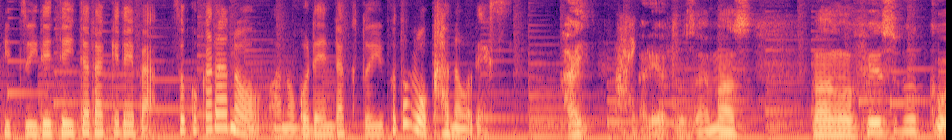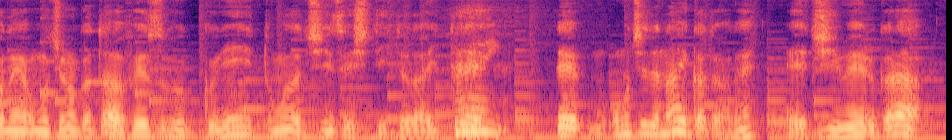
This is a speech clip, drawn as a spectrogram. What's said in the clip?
筆入れていただければ、そこからのあのご連絡ということも可能です。はい、はいありがとうございます。まあ、あの、Facebook をね、お持ちの方は Facebook に友達申請していただいて、はい、でお持ちでない方はね、えー Gmail からあー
